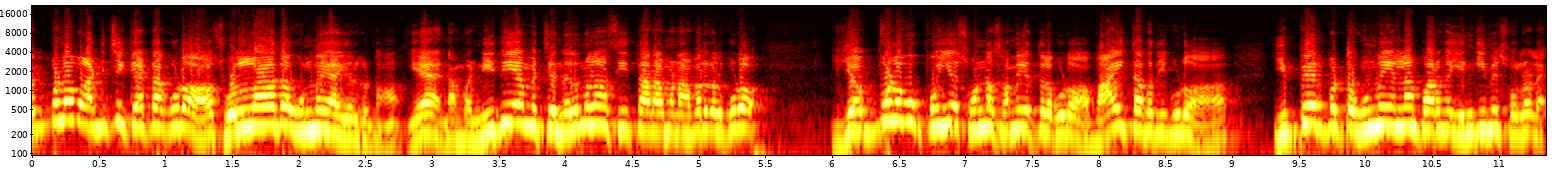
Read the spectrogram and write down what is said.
எவ்வளவு அடிச்சு கேட்டா கூட சொல்லாத உண்மையா இருக்கட்டும். ஏன் நம்ம நிதியமைச்சர் நிர்மலா சீதாராமன் அவர்கள் கூட எவ்வளவு பொய்ய சொன்ன சமயத்தில் கூட வாய் தவறி கூட இப்பேற்பட்ட உண்மையெல்லாம் பாருங்க எங்கேயுமே சொல்லலை.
